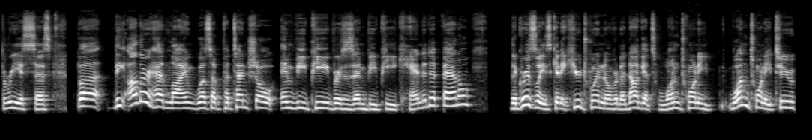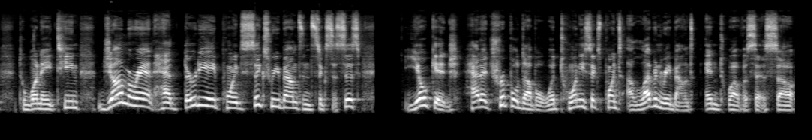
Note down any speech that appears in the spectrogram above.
3 assists. But the other headline was a potential MVP versus MVP candidate battle. The Grizzlies get a huge win over the Nuggets 120, 122 to 118. Ja Morant had 38 points, 6 rebounds, and 6 assists. Jokic had a triple double with 26 points, 11 rebounds, and 12 assists. So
